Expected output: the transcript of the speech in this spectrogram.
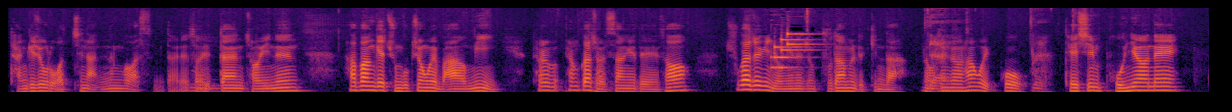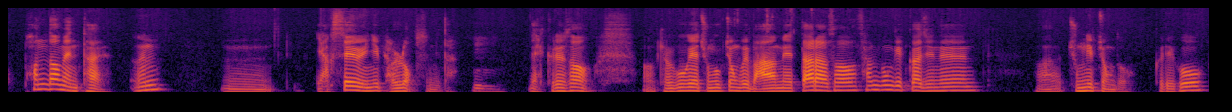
단기적으로 얻지는 않는 것 같습니다. 그래서 음. 일단 저희는 하반기에 중국 정부의 마음이 평- 평가 절상에 대해서 추가적인 용인에 좀 부담을 느낀다라고 네. 생각을 하고 있고 네. 대신 본연의 펀더멘탈은 음, 약세 요인이 별로 없습니다. 음. 네, 그래서 어, 결국에 중국 정부의 마음에 따라서 3분기까지는 어, 중립 정도 그리고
